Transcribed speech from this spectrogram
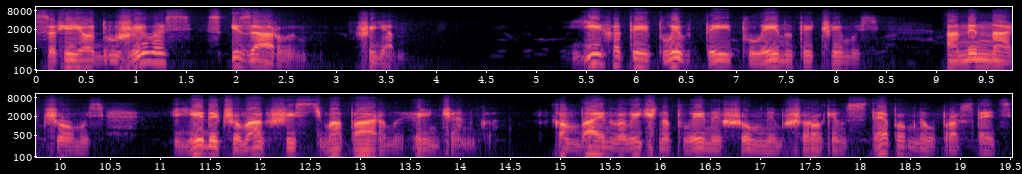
Софія одружилась з Ізаровим шиян. Їхати, пливти, плинути чимось, а не на чомусь. Їде чумак шістьма парами Грінченко. Комбайн велично плине шумним широким степом навпростець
